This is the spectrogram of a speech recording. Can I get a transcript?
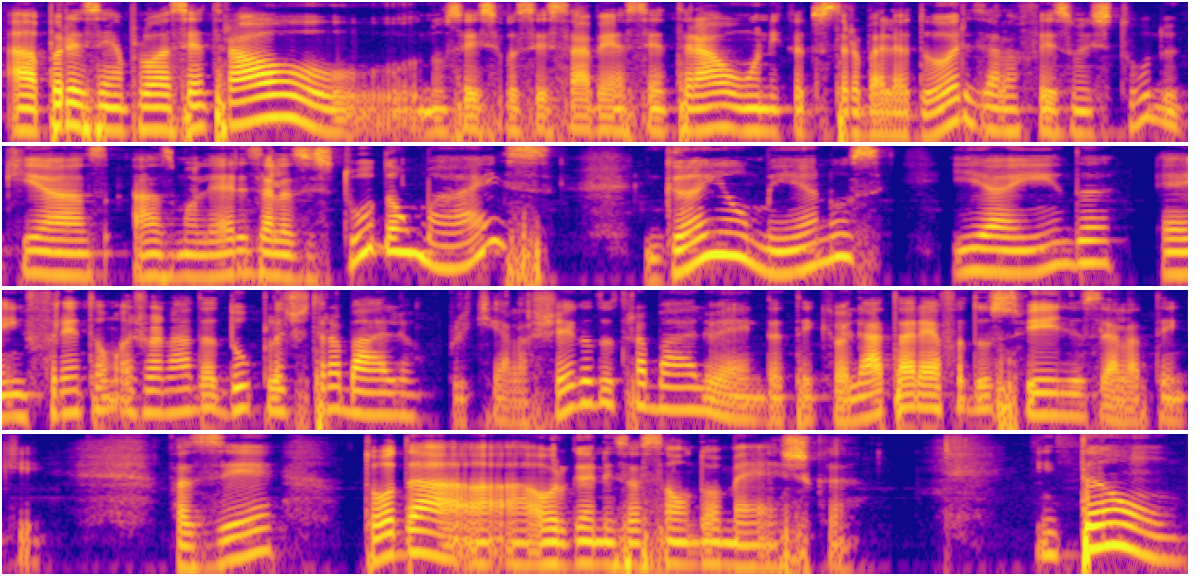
Ah, por exemplo, a Central, não sei se vocês sabem, a Central Única dos Trabalhadores, ela fez um estudo que as, as mulheres elas estudam mais, ganham menos e ainda é, uma jornada dupla de trabalho, porque ela chega do trabalho e ainda tem que olhar a tarefa dos filhos, ela tem que fazer toda a, a organização doméstica. Então,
